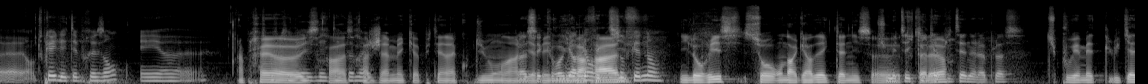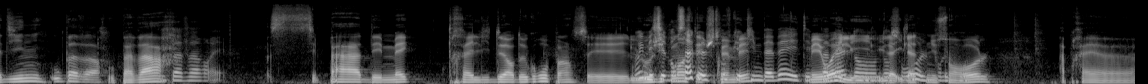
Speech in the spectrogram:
Euh, en tout cas, il était présent. Et euh, Après, je euh, il été sera, jamais capitaine à la Coupe du Monde. hein. Bah, il y c'est avait que ni Varane, que ni Loris. Sur, on a regardé avec Tanis euh, Tu mettais tout qui à l'heure. capitaine à la place? Tu pouvais mettre Lucas Digne Ou Pavard. ou Pavard. Ou Pavard, ouais. C'est pas des mecs très leaders de groupe. Hein. C'est Oui, mais c'est pour ça que je trouve que Kimpembe. Était mais pas ouais, mal il, dans- il dans a, son il a rôle, tenu son rôle. Après, euh,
